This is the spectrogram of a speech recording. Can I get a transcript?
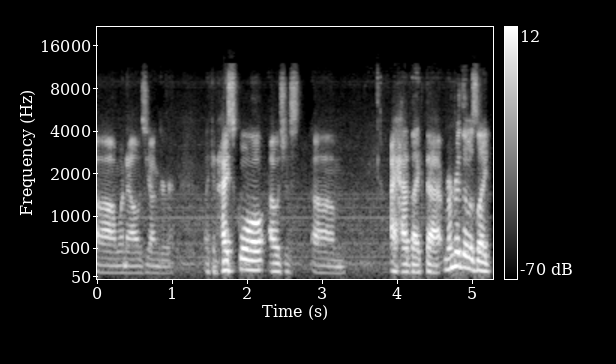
uh, when I was younger. Like in high school, I was just um, I had like that. Remember those like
